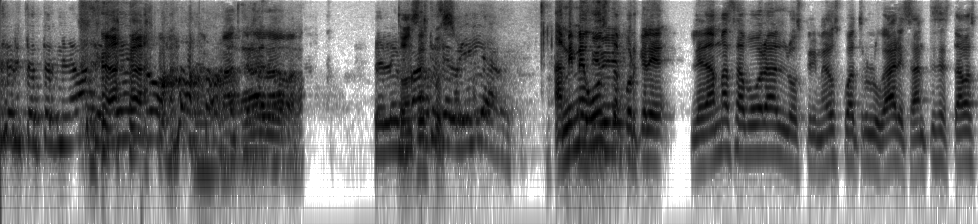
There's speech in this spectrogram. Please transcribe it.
te, te terminaba teniendo. claro. Entonces, pues, A mí me gusta porque le, le, da más sabor a los primeros cuatro lugares. Antes estabas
